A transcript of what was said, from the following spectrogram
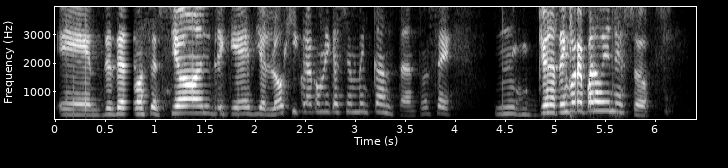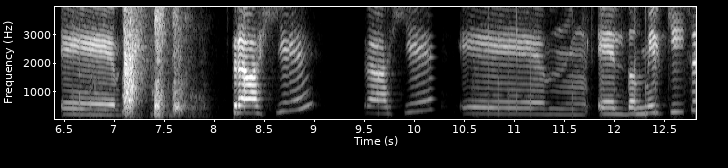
eh, desde la concepción de que es biológico la comunicación me encanta. Entonces, mm, yo no tengo reparos en eso. Eh, trabajé, trabajé eh, el 2015,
